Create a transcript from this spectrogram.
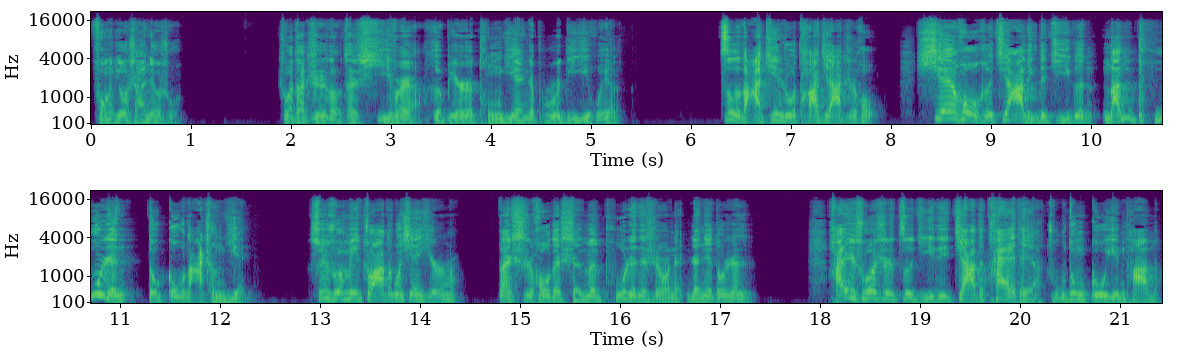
凤九山就说：“说他知道他媳妇啊和别人通奸，这不是第一回了。自打进入他家之后。”先后和家里的几个男仆人都勾搭成奸，虽说没抓到过现行嘛，但事后在审问仆人的时候呢，人家都认了，还说是自己的家的太太呀主动勾引他们。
